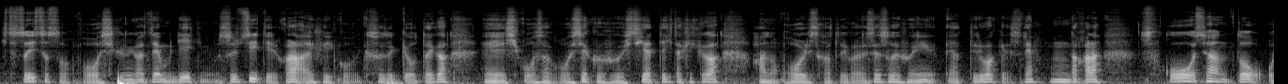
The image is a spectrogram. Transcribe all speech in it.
一つ一つのこう仕組みが全部利益に結びついているから、ああいうふうにこう、そういう業態が、えー、試行錯誤して工夫してやってきた結果が、あの、効率化というかですね、そういうふうにやってるわけですね。うん、だから、そこをちゃんと教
